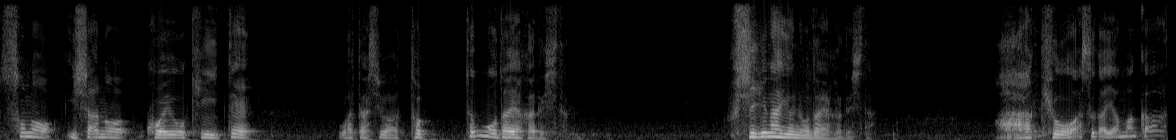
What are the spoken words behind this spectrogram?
その医者の声を聞いて私はとっても穏やかでした。不思議なように穏やかでした。ああ今日明日が山か。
